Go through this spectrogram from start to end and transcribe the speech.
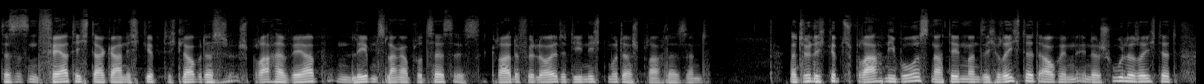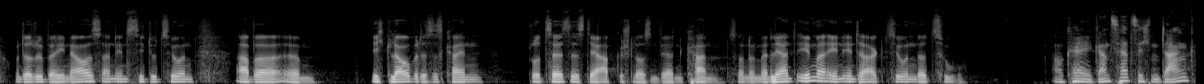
dass es ein Fertig da gar nicht gibt. Ich glaube, dass Spracherwerb ein lebenslanger Prozess ist, gerade für Leute, die nicht Muttersprachler sind. Natürlich gibt es Sprachniveaus, nach denen man sich richtet, auch in, in der Schule richtet und darüber hinaus an Institutionen. Aber ähm, ich glaube, dass es kein Prozess ist, der abgeschlossen werden kann, sondern man lernt immer in Interaktionen dazu. Okay, ganz herzlichen Dank.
